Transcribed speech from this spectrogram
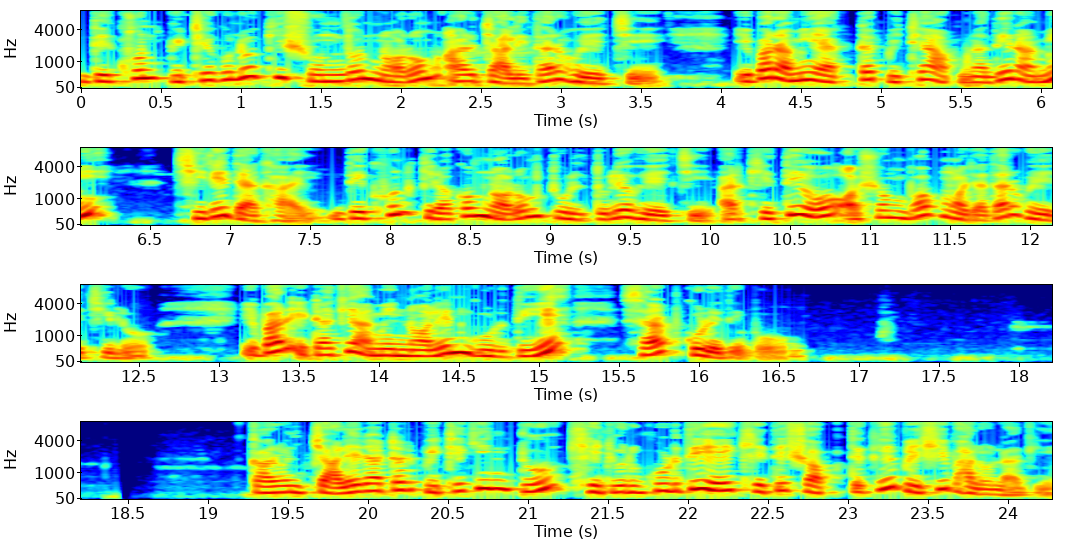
দেখুন, পিঠেগুলো কি সুন্দর নরম আর জালিদার হয়েছে। এবার আমি একটা পিঠে আপনাদের আমি ছিঁড়ে দেখায়। দেখুন কীরকম নরম তুলতুলে হয়েছে আর খেতেও অসম্ভব মজাদার হয়েছিল। এবার এটাকে আমি নলেন গুড় দিয়ে সার্ভ করে দেব। কারণ চালের আটার পিঠে কিন্তু খেজুর গুড় দিয়ে খেতে সবথেকে বেশি ভালো লাগে।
